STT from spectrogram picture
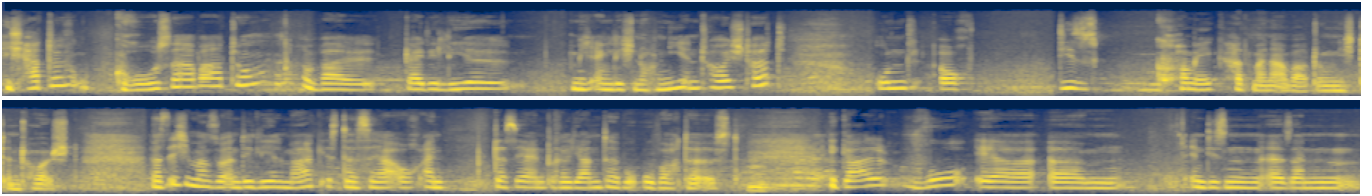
Ich hatte große Erwartungen, weil Guy Delisle mich eigentlich noch nie enttäuscht hat und auch dieses Comic hat meine Erwartungen nicht enttäuscht. Was ich immer so an Delil mag, ist, dass er auch ein, dass er ein brillanter Beobachter ist. Hm. Egal, wo er ähm, in diesen äh, seinen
